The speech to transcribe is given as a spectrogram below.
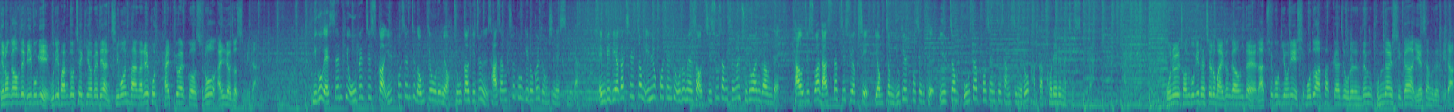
이런 가운데 미국이 우리 반도체 기업에 대한 지원 방안을 곧 발표할 것으로 알려졌습니다. 미국 S&P 500 지수가 1% 넘게 오르며 종가 기준 사상 최고 기록을 경신했습니다. 엔비디아가 7.16% 오르면서 지수 상승을 주도한 가운데 다우 지수와 나스닥 지수 역시 0.61%, 1.54% 상승으로 각각 거래를 마쳤습니다. 오늘 전국이 대체로 맑은 가운데 낮 최고 기온이 15도 안팎까지 오르는 등 봄 날씨가 예상됩니다.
